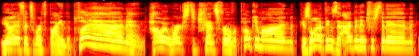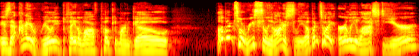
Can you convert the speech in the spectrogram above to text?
you know, if it's worth buying the plan and how it works to transfer over Pokemon. Because one of the things that I've been interested in is that I really played a lot of Pokemon Go up until recently, honestly, up until like early last year,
